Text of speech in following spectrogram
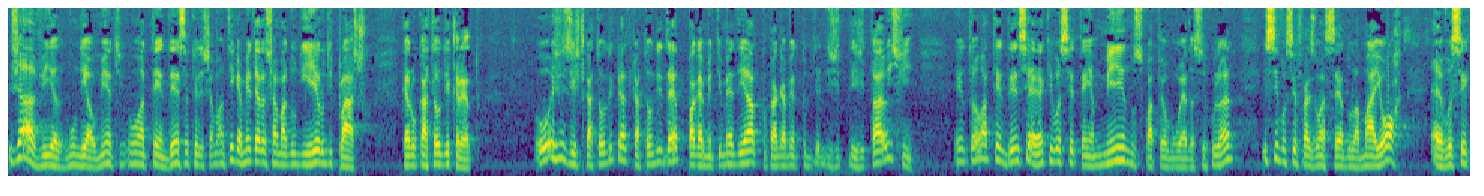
Já havia mundialmente uma tendência que eles chamam, antigamente era chamado dinheiro de plástico, que era o cartão de crédito. Hoje existe cartão de crédito, cartão de débito, pagamento imediato, pagamento digital, enfim. Então a tendência é que você tenha menos papel moeda circulando e se você faz uma cédula maior, é, você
